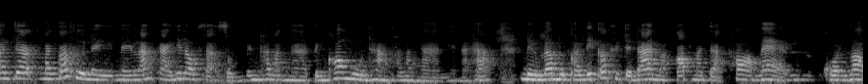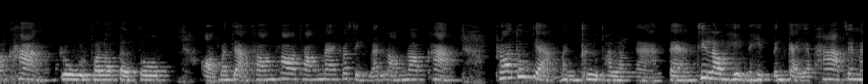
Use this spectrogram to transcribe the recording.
มันจะมันก็คือในในร่างกายที่เราสะสมเป็นพลังงานเป็นข้อมูลทางพลังงานเนี่ยนะคะหนึ่งระบุคลิกก็คือจะได้มาก๊อปมาจากพ่อแม่คนรอบข้างครูพอเราเติบโตออกอกมาจากท้องพ่อท้องแม่ก็สิ่งแวดล้อมรอบข้างเพราะทุกอย่างมันคือพลังงาน แต่ที่เราเห็นเห็นเป็นกายภาพใช่ไหม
